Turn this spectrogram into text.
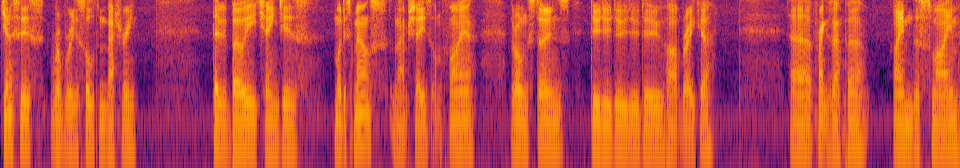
Genesis, Robbery, Assault and Battery, David Bowie changes, Modest Mouse, Lampshades on Fire, The Rolling Stones, Do Do Do Do Do, Heartbreaker, uh, Frank Zappa, I'm the Slime,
